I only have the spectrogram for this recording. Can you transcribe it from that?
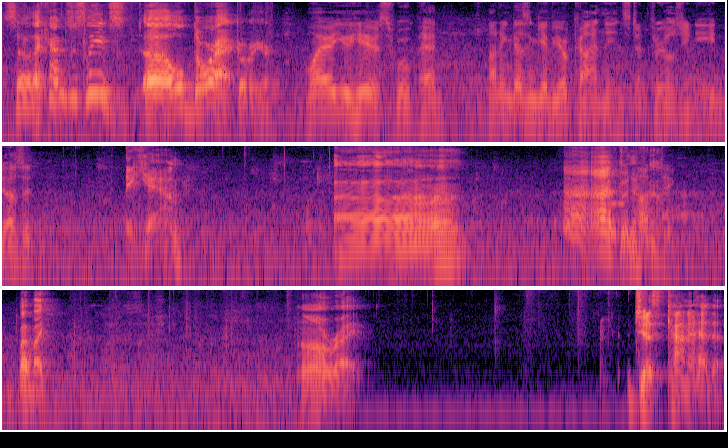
So that kind of just leaves uh, old Dorak over here. Why are you here, Swoophead? Hunting doesn't give your kind the instant thrills you need, does it? It can. Uh, I have to Good hunting. Bye bye. All right. Just kind of had to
